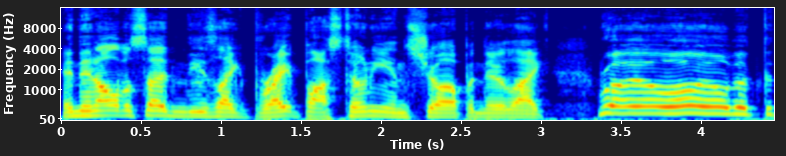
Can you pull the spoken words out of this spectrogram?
and then all of a sudden these like bright Bostonians show up and they're like oh, oh, oh,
